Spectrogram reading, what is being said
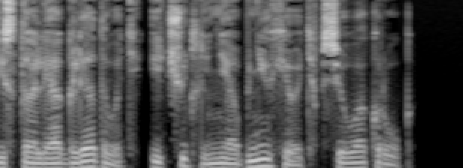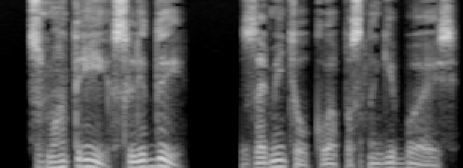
и стали оглядывать и чуть ли не обнюхивать все вокруг. «Смотри, следы!» — заметил Клапас, нагибаясь.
